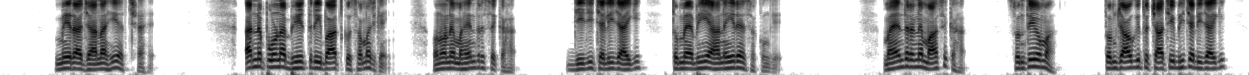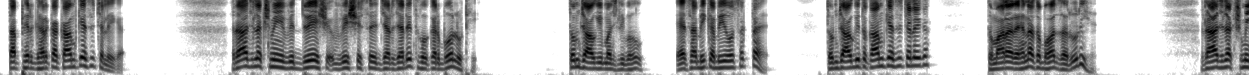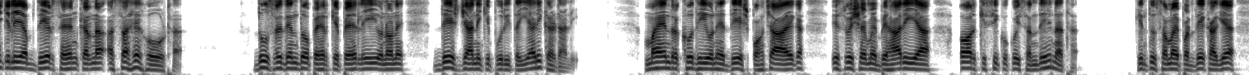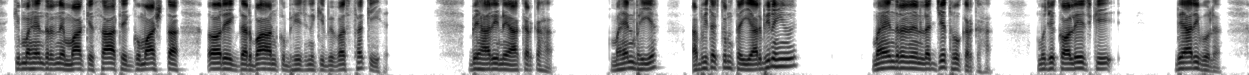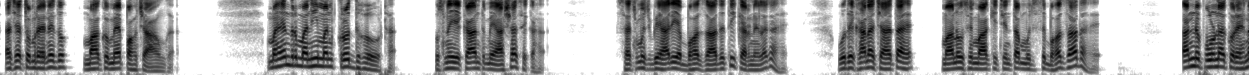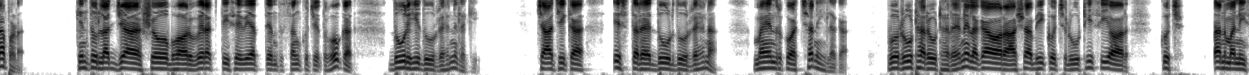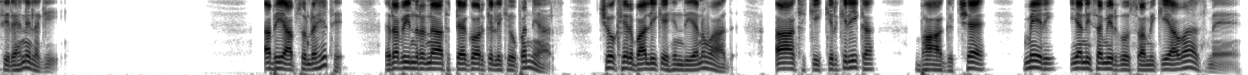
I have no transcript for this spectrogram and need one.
मेरा जाना ही अच्छा है। अन्नपूर्णा भीतरी बात को समझ गई। उन्होंने महेंद्र से कहा, जीजी चली जाएगी तो मैं भी यहाँ नहीं रह सकूँगी। महेंद्र ने माँ से कहा, सुनती हो माँ, तुम जाओगी तो चाची भी चली जाएगी, तब फिर घर का काम कैसे चलेगा? राजलक्ष्मी विद्वेश विष से जर्जरित होकर बोल उठी, तुम जाओगी मछली बहू, ऐसा भी कभी हो सकता है? तुम जाओगी तो काम कैसे चलेगा? तुम्हारा रहना तो बहुत ज़रूरी है। राजलक्ष्मी के लिए अब देर सहन करना असह्य हो उठा। दूसरे दिन दोपहर के पहले ही उन्होंने देश जाने की पूरी तैयारी कर डाली। महेंद्र खुद ही उन्हें देश पहुँचा आएगा, इस विषय में बिहारी या और किसी को कोई संदेह न था। किंतु समय पर देखा गया कि महेंद्र ने माँ के साथ एक गुमाश्ता और एक दरबान को भेजने की व्यवस्था की है। बिहारी ने आकर कहा, महेंद्र भैया, अभी तक तुम तैयार भी नहीं हुए? महेंद्र ने लज्जित होकर कहा मुझे कॉलेज की बिहारी बोला अच्छा तुम रहने दो, माँ को मैं पहुँचा आऊँगा। महेंद्र मन ही मन क्रुद्ध हो उठा। उसने एकांत में आशा से कहा, सचमुच बिहारी अब बहुत ज्यादती करने लगा है। वो दिखाना चाहता है, मानो उसे माँ की चिंता मुझसे बहुत ज़्यादा है। अन्नपूर्णा को रहना पड़ा, किंतु लज्जा, शोभ और विरक्ति से वे अत्यंत संकुचित होकर दूर ही दूर रहने लगी। चाची का इस तरह दूर दूर रहना महेंद्र को अच्छा नहीं लगा। वो रूठा रूठा रहने लगा और आशा भी कुछ रूठी सी और कुछ अनमनी सी रहने लगी। अभी आप सुन रहे थे रविन्द्रनाथ टैगोर के लिखे उपन्यास, चोखेर बाली के हिंदी अनुवाद, आँख की किरकिरी का भाग छ मेरी यानी समीर गोस्वामी की आवाज़ में।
